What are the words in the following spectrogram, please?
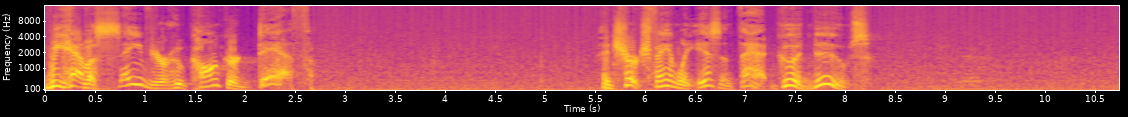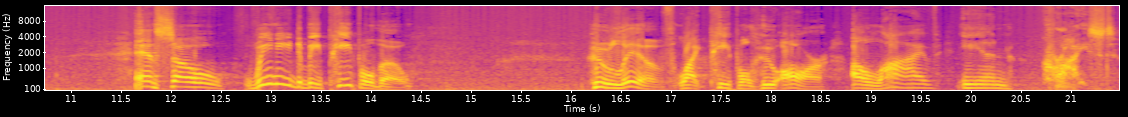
We have a Savior who conquered death. And, church family, isn't that good news? And so, we need to be people, though, who live like people who are alive in Christ.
